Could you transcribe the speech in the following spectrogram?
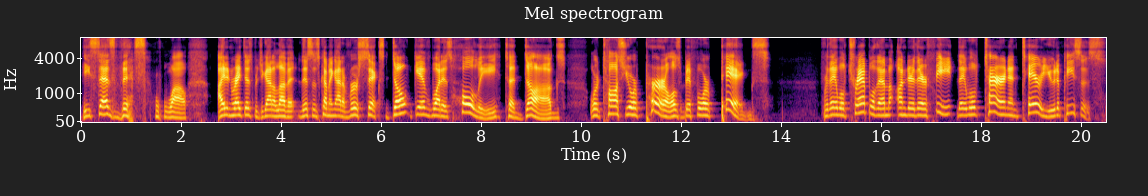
He says this. wow. I didn't write this, but you got to love it. This is coming out of verse 6. Don't give what is holy to dogs or toss your pearls before pigs for they will trample them under their feet. They will turn and tear you to pieces.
